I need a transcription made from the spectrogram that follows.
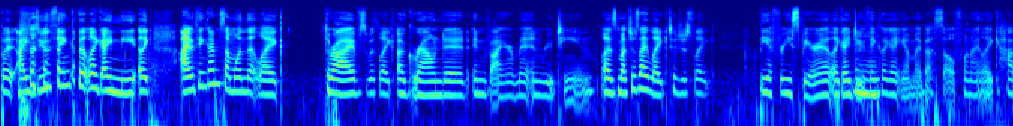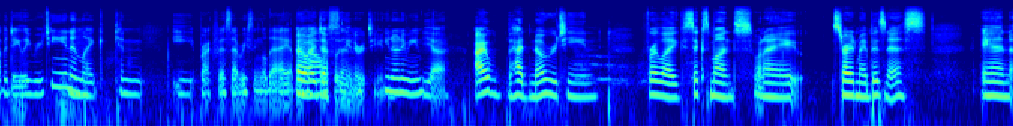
but I do think that like I need like I think I'm someone that like thrives with like a grounded environment and routine. As much as I like to just like be a free spirit, like I do Mhm. think like I am my best self when I like have a daily routine and Mhm. like can eat breakfast every single day. Oh, I definitely need a routine. You know what I mean? Yeah. I w- had no routine for like six months when I started my business. And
